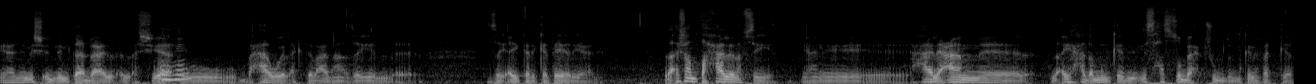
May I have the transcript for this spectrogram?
يعني مش إني متابع الأشياء وبحاول أكتب عنها زي زي أي كاريكاتير يعني. لا شنطه حاله نفسيه يعني حاله عامه لأي حدا ممكن يصحى الصبح شو بده ممكن يفكر.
